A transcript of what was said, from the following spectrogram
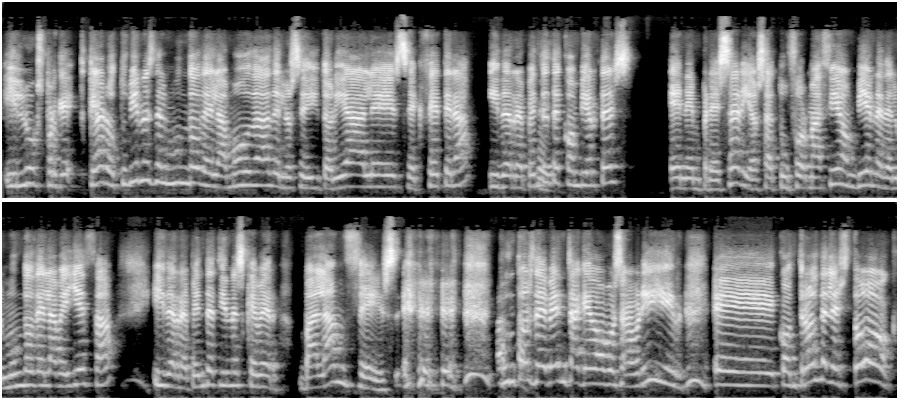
Y Lux, porque claro, tú vienes del mundo de la moda, de los editoriales, etcétera, y de repente sí. te conviertes en empresaria, o sea, tu formación viene del mundo de la belleza y de repente tienes que ver balances, puntos de venta que vamos a abrir, eh, control del stock.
